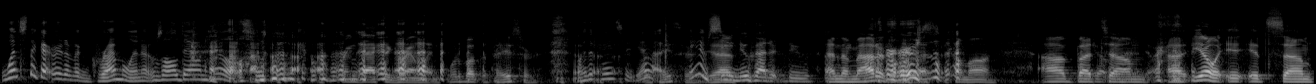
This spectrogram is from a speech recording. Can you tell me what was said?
Once they got rid of a Gremlin, it was all downhill. bring back the Gremlin. What about the Pacer? or the Pacer, yeah. Pacer, AMC yes. knew how to do. and the ugly Matador, cars. come on. Uh, but um, uh, you know, it, it's um,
